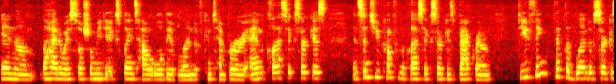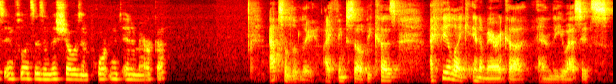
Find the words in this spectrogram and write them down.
in um, the Hideaway social media explains how it will be a blend of contemporary and classic circus. And since you come from a classic circus background, do you think that the blend of circus influences in this show is important in America? Absolutely, I think so because I feel like in America and the U.S., it's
